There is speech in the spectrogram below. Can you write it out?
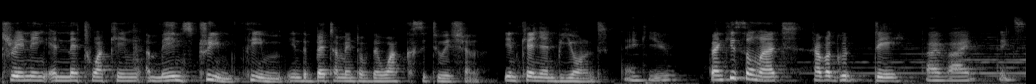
training, and networking a mainstream theme in the betterment of the work situation in Kenya and beyond. Thank you. Thank you so much. Have a good day. Bye bye. Thanks.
